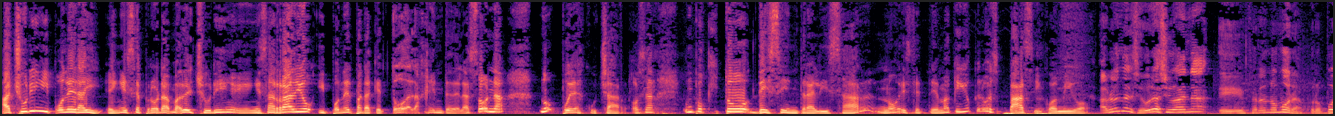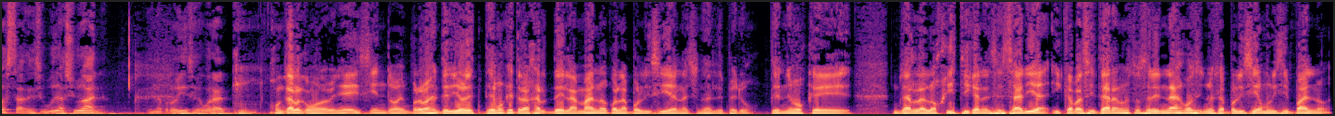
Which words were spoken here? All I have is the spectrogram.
a, Churín y poner ahí, en ese programa de Churín, en esa radio, y poner para que toda la gente de la zona, ¿no? Pueda escuchar. O sea, un poquito descentralizar, ¿no? Este tema que yo creo es básico, amigo. Hablando de seguridad ciudadana, eh, Fernando Mora, propuestas de seguridad ciudadana. En la provincia de Guaral. Juan Carlos, como lo venía diciendo en programas anteriores, tenemos que trabajar de la mano con la Policía Nacional de Perú. Tenemos que dar la logística necesaria y capacitar a nuestros serenazgos y nuestra Policía Municipal, ¿no?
